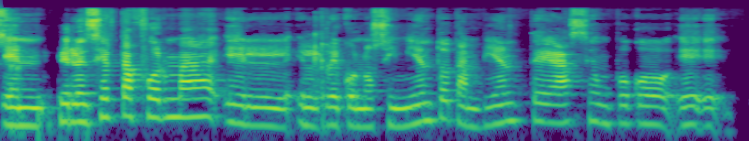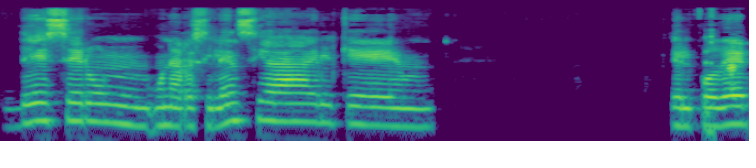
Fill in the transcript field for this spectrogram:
Pero en cierta forma el, reconocimiento también te hace un poco, eh, eh, debe ser una resiliencia el que el poder,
